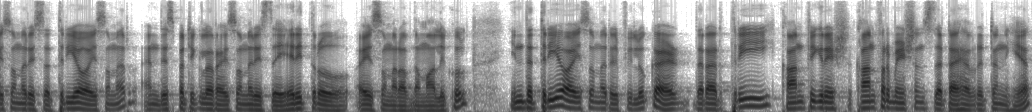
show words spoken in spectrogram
isomer is the threo isomer and this particular isomer is the erythro isomer of the molecule. In the threo isomer, if you look at, there are three configuration conformations that I have written here.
